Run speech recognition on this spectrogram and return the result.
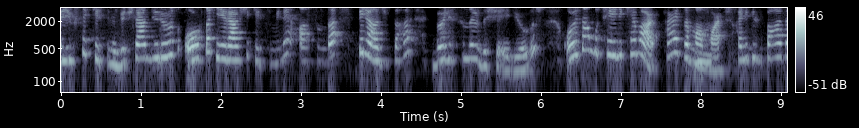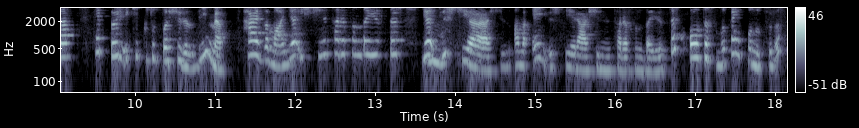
ve yüksek kesimi güçlendiriyoruz. Orta hiyerarşi kesimini aslında birazcık daha böyle sınır dışı ediyoruz. O yüzden bu tehlike var. Her zaman var. Hani biz bazen hep böyle iki kutuplaşırız değil mi? Her zaman ya işçinin tarafındayızdır ya Hı. üst hiyerarşinin ama en üst hiyerarşinin tarafındayızdır. Orta sınıfı hep unuturuz.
